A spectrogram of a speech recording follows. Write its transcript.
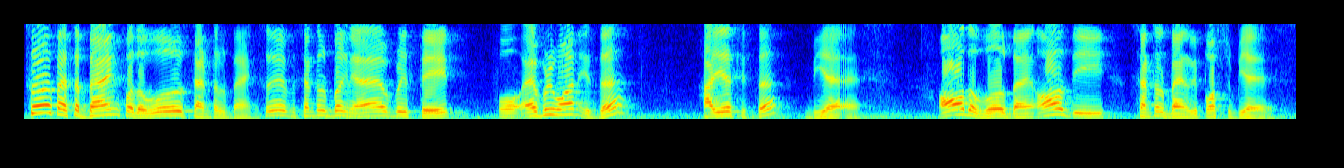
Serve as a bank for the world central bank. So, central bank in every state for everyone is the highest is the BIS. All the world bank, all the central bank reports to BIS.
